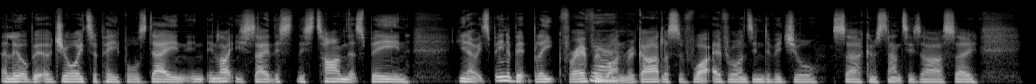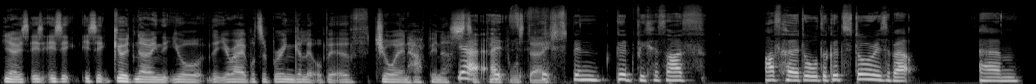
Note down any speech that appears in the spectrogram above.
a little bit of joy to people's day, and, and, and like you say, this this time that's been, you know, it's been a bit bleak for everyone, regardless of what everyone's individual circumstances are. So, you know, is, is, is it is it good knowing that you're that you're able to bring a little bit of joy and happiness yeah, to people's it's, day? it's been good because I've I've heard all the good stories about um,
